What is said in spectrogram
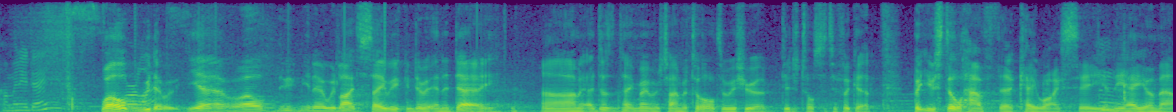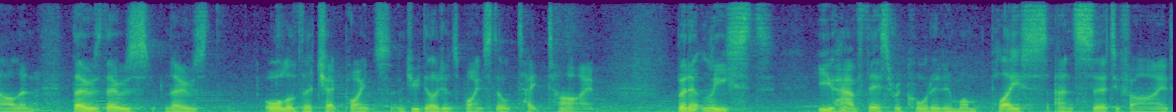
how many days? Well, we do, yeah. Well, you know, we'd like to say we can do it in a day. Um, it doesn't take very much time at all to issue a digital certificate, but you still have the KYC and the AML and those, those, those, all of the checkpoints and due diligence points still take time. But at least you have this recorded in one place and certified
